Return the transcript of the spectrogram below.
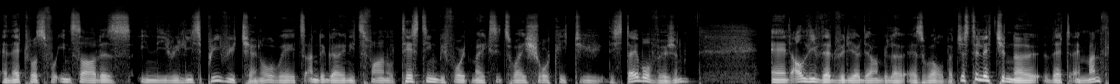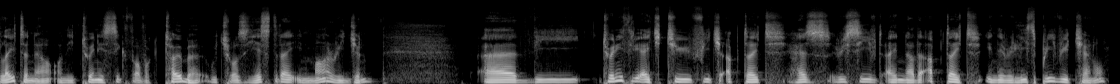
And that was for insiders in the release preview channel, where it's undergoing its final testing before it makes its way shortly to the stable version. And I'll leave that video down below as well. But just to let you know that a month later now, on the 26th of October, which was yesterday in my region, uh, the 23H2 feature update has received another update in the release preview channel,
